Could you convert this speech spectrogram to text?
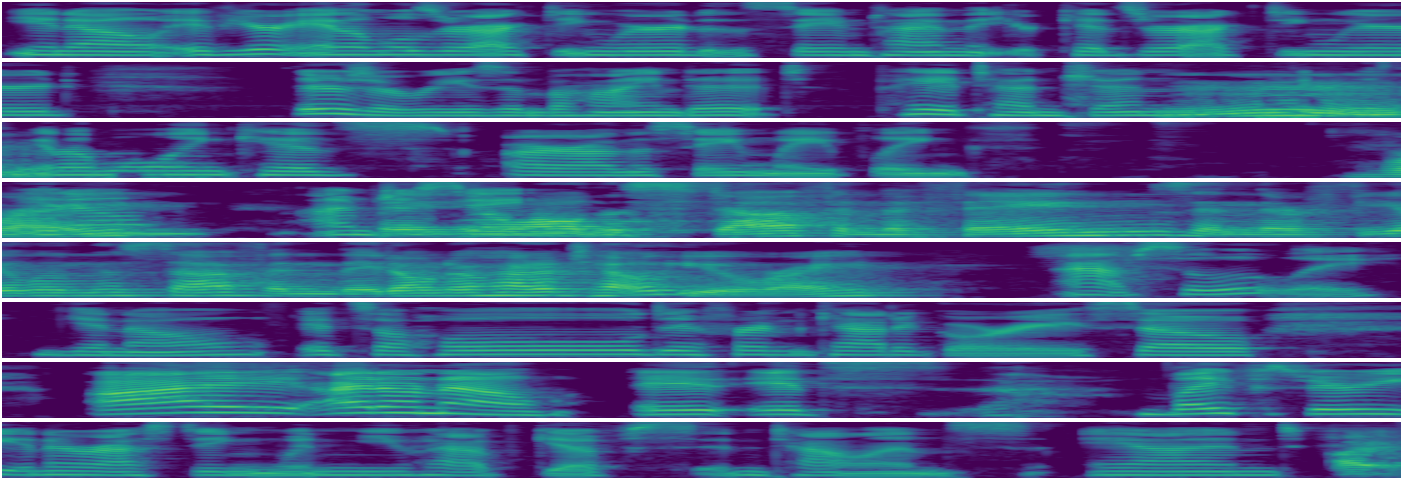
You know, if your animals are acting weird at the same time that your kids are acting weird, there's a reason behind it. Pay attention because Mm. animal and kids are on the same wavelength. right? You know, I'm they just know saying. all the stuff and the things, and they're feeling the stuff, and they don't know how to tell you, right? absolutely you know it's a whole different category so i i don't know it, it's life is very interesting when you have gifts and talents and I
